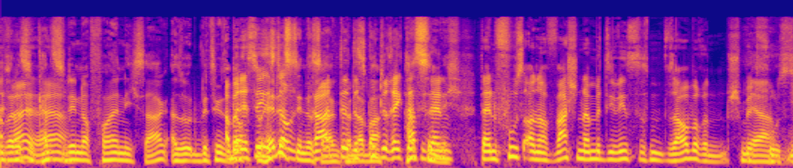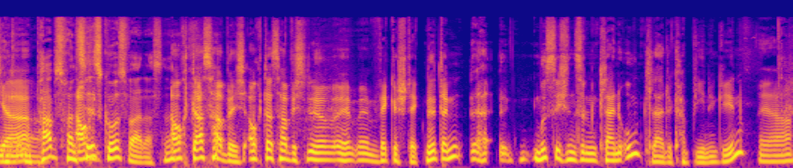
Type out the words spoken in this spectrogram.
aber das weiß, kannst ja. du denen noch vorher nicht sagen. Also beziehungsweise Aber doch, deswegen du ist hättest doch denen das sagen können, das aber gute Recht, dass sie deinen, nicht. deinen Fuß auch noch waschen, damit die wenigstens einen sauberen Ja. Schmidt-Fuß Ja. haben. Papst Franziskus war das, ne? Auch das habe ich, auch das habe ich äh, weggesteckt. Ne? Dann äh, musste ich in so eine kleine Umkleidekabine gehen. Ja.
